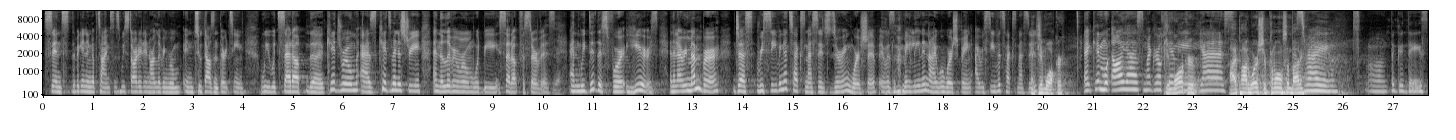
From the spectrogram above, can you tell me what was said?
since the beginning of time, since we started in our living room in 2013. We would set up the kids' room as kids' ministry, and the living room would be set up for service. Yeah. And we did this for years. And then I remember just receiving a text message during worship. It was Maylene and I were worshiping. I received a text message. And Kim Walker. And Kim, oh yes, my girl Kim Kimmy. Walker. Yes. iPod worship. Come on, somebody. That's right. Oh, the good days.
